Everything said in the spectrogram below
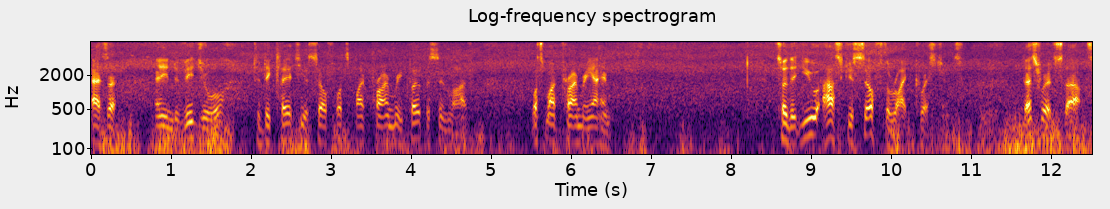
as a, an individual, to declare to yourself what's my primary purpose in life What's my primary aim? So that you ask yourself the right questions. That's where it starts.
